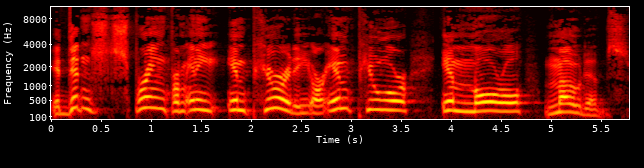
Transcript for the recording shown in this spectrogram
It didn't spring from any impurity or impure, immoral motives.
